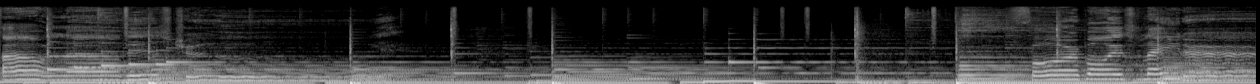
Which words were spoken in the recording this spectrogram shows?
Our love is true. Yeah. Four boys later,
